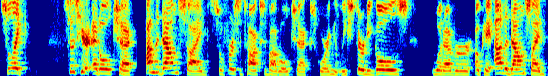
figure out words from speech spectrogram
So like says here Ed Olczyk on the downside. So first it talks about Olczyk scoring at least 30 goals, whatever. Okay, on the downside,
